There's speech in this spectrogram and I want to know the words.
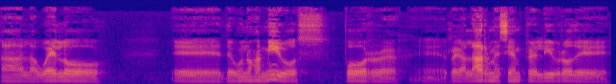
al abuelo eh, de unos amigos por eh, regalarme siempre el libro de,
